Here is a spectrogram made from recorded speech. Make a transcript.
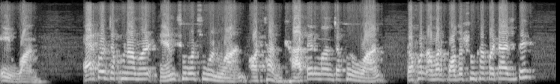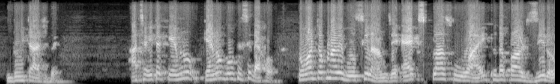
এই ওয়ান এরপর যখন আমার এন সমান সমান ওয়ান অর্থাৎ ঘাতের মান যখন ওয়ান তখন আমার পদ সংখ্যা কয়টা আসবে? দুইটা আসবে। আচ্ছা এটা কেন কেন বলতেছি? দেখো, তোমার যখন আমি বলছিলাম যে X plus Y to the power zero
